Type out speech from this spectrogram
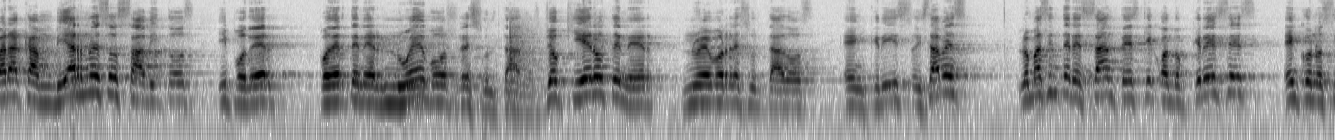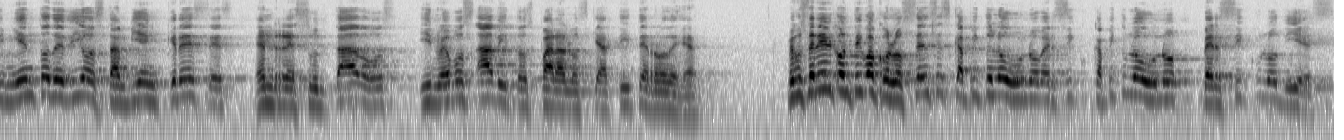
para cambiar nuestros hábitos y poder, poder tener nuevos resultados. Yo quiero tener nuevos resultados en Cristo. Y sabes, lo más interesante es que cuando creces en conocimiento de Dios, también creces en resultados y nuevos hábitos para los que a ti te rodean. Me gustaría ir contigo a Colosenses capítulo 1, versículo, capítulo 1, versículo 10.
